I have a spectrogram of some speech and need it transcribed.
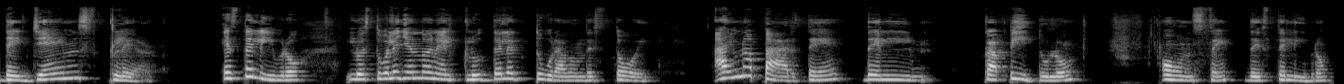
de James Clear. Este libro lo estuve leyendo en el club de lectura donde estoy. Hay una parte del capítulo 11 de este libro.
